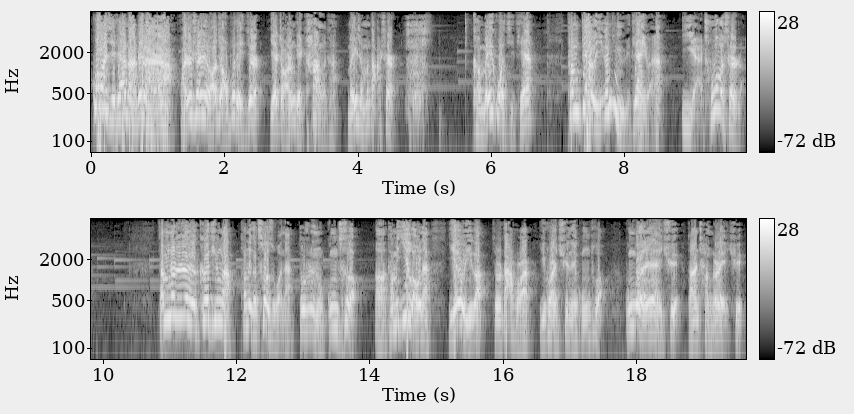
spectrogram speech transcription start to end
过了几天呢，这俩人啊，反正身上老脚不得劲儿，也找人给看了看，没什么大事儿。可没过几天，他们店里一个女店员也出了事儿了。咱们这这个歌厅啊，它那个厕所呢都是那种公厕啊。他们一楼呢也有一个，就是大伙儿一块去那公厕，工作的人也去，当然唱歌也去。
